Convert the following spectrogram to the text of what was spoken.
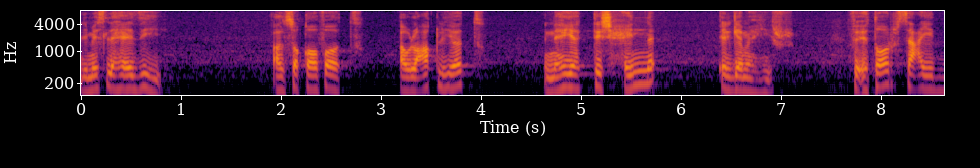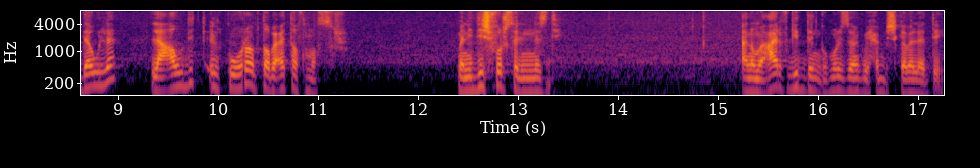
لمثل هذه الثقافات أو العقليات إن هي تشحن الجماهير في إطار سعي الدولة لعودة الكورة بطبيعتها في مصر. ما نديش فرصة للناس دي. أنا عارف جدا جمهور الزمالك بيحب شيكابالا قد إيه.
